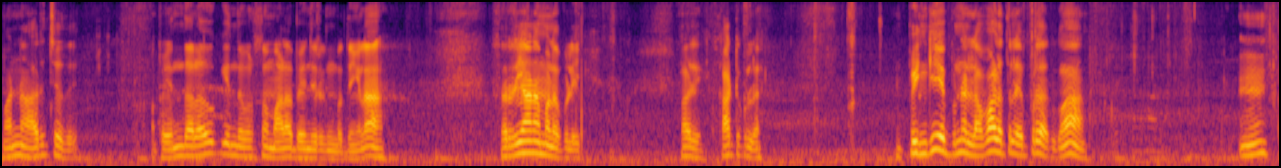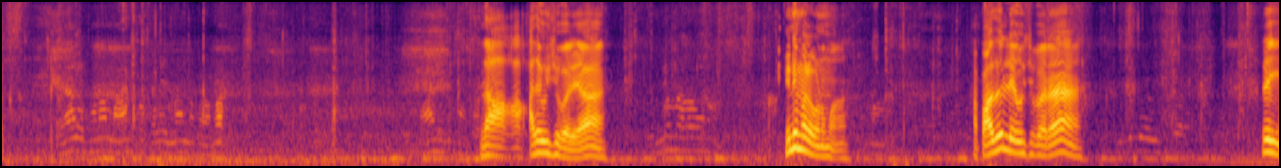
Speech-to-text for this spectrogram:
மண் அரிச்சது. அப்போ எந்த அளவுக்கு இந்த வருஷம் மழை பெஞ்சிருக்குன்னு பார்த்தீங்களா சரியான மழை புளி அது காட்டுக்குள்ளே. இப்போ இங்கேயே எப்படின்னா லவாளத்தில் எப்படி இருக்கும்? ம் மேலே போனால் மான் பக்கம் எல்லாம் பக்கம் வா இந்த அ- அதை ஊசி பாரியா இன்னும் மேலே வேணுமா அப்போ அதுவும் இல்லை ஊசி பாரு? டேய்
